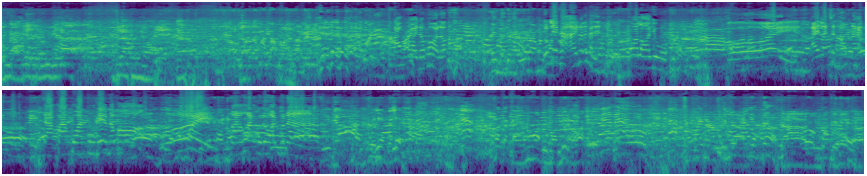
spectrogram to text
สงงานเนี่ยจะมีเวลาเวลาคนหน่อยนะเราจะมาทำอะไรตามไปนะพ่อเนาะให้มันยังไงเวลามันลุกเลยค่ะไอ้ลุกเลยค่ะพ่อรออยู่โอ้ยไอ้รัชนกนะคะทุกคนจากบางบอนกรุงเทพนะพ่อโอ้ยมาวัดอุดรคุณอะไปเลิศไปเลิศถ้าจะไก่น้ำมันดูบอลด้วยเหรอทำไมหนาเป็นเรื่องยกเด้อจ้าไม่ได้จ้า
